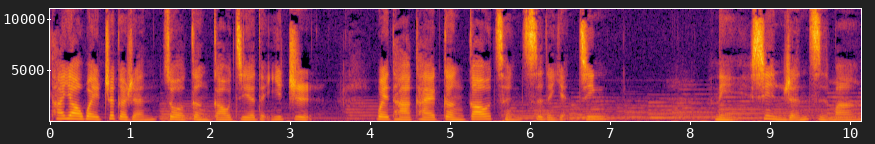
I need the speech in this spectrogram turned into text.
他要为这个人做更高阶的医治，为他开更高层次的眼睛。你信人子吗？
